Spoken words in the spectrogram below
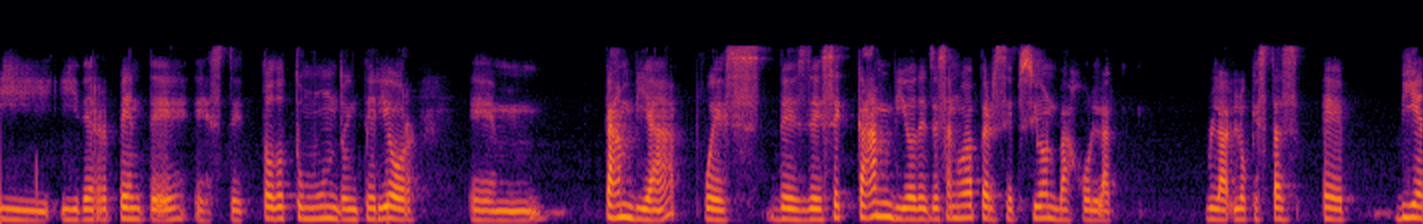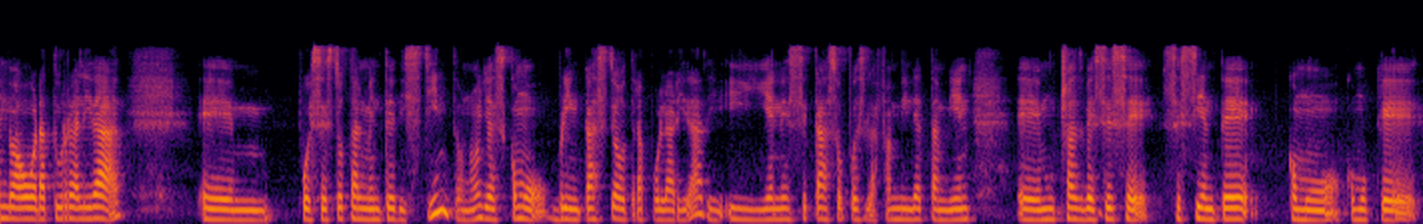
y, de repente este, todo tu mundo interior em, cambia, pues desde ese cambio, desde esa nueva percepción bajo lo que estás eh, viendo ahora, tu realidad, em, pues es totalmente distinto, ¿no? Ya es como brincaste a otra polaridad y, en ese caso, pues la familia también eh, muchas veces se, se siente como, como que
